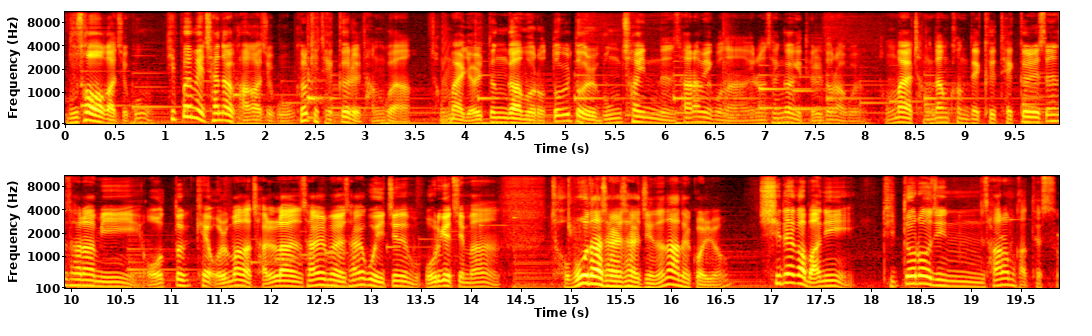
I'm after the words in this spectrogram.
무서워가지고 히쁨이 채널 가가지고 그렇게 댓글을 단 거야. 정말 열등감으로 똘똘 뭉쳐있는 사람이구나 이런 생각이 들더라고요. 정말 장담컨대 그 댓글 쓴 사람이 어떻게 얼마나 잘난 삶을 살고 있지는 모르겠지만 저보다 잘 살지는 않을걸요? 시대가 많이 뒤떨어진 사람 같았어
